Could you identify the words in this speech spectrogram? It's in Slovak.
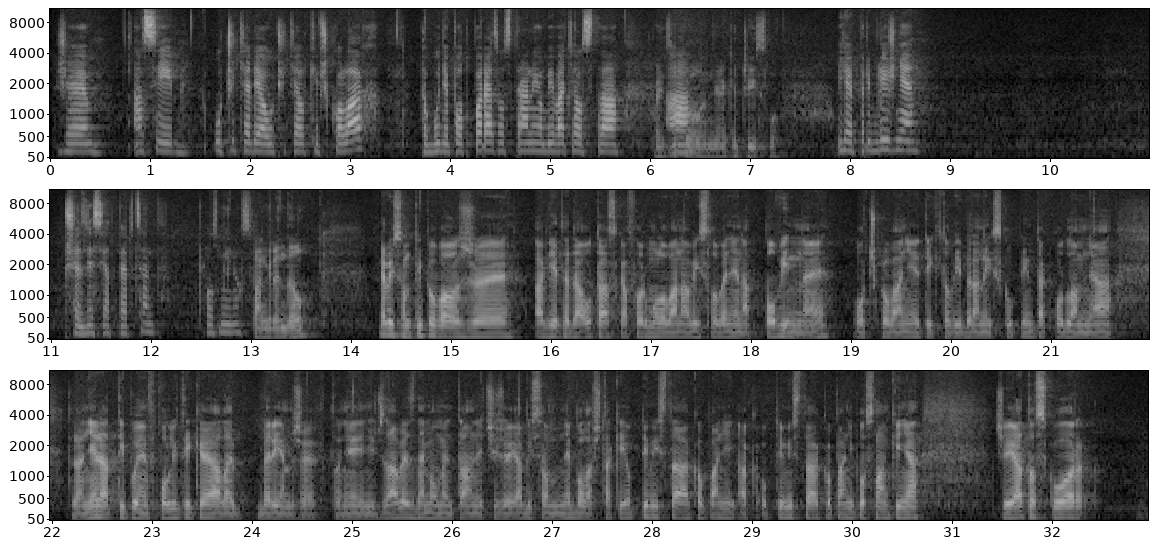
že asi učiteľi a učiteľky v školách, to bude podpora zo strany obyvateľstva. Pani sa a... nejaké číslo. Je približne 60% plus minus. Pán Grendel? Ja by som typoval, že ak je teda otázka formulovaná vyslovene na povinné očkovanie týchto vybraných skupín, tak podľa mňa, teda nerad typujem v politike, ale beriem, že to nie je nič záväzné momentálne, čiže ja by som nebol až taký optimista ako pani, ako optimista ako pani poslankyňa. Čiže ja to skôr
